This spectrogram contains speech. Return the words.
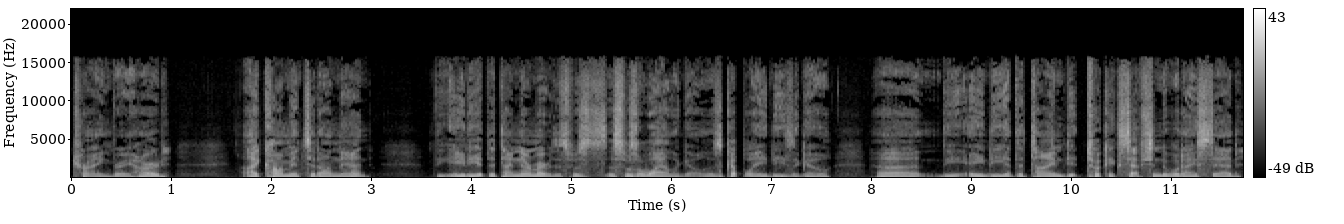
trying very hard. I commented on that. The AD at the time. Now remember, this was this was a while ago. This was a couple of ADs ago. Uh, the AD at the time did, took exception to what I said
